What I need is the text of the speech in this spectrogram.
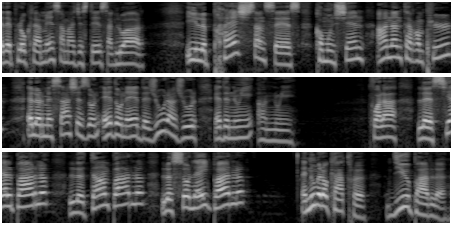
et de proclamer sa majesté et sa gloire. Ils prêchent sans cesse comme une chaîne ininterrompue et leur message est donné de jour en jour et de nuit en nuit. Voilà, le ciel parle, le temps parle, le soleil parle. Et numéro 4, Dieu parle.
